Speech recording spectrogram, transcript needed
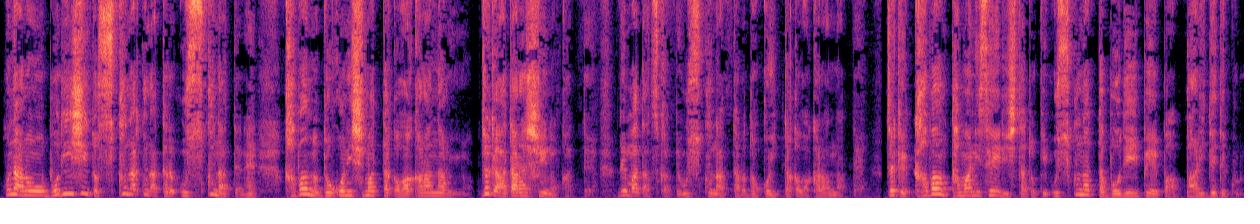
ほんであの、ボディシート少なくなったら薄くなってね、カバンのどこにしまったかわからんなるんよ。じゃけ新しいの買って。で、また使って薄くなったらどこ行ったかわからんなって。じゃけ、カバンたまに整理した時、薄くなったボディペーパーバリ出てくる。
